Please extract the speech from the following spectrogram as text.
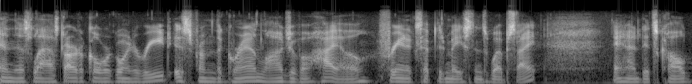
And this last article we're going to read is from the Grand Lodge of Ohio, Free and Accepted Masons website. And it's called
